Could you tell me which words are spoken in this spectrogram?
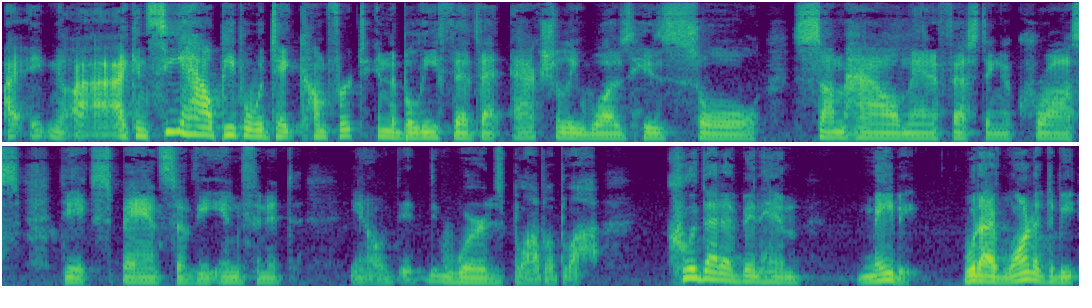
I you know I, I, can see how people would take comfort in the belief that that actually was his soul somehow manifesting across the expanse of the infinite, you know, words blah blah blah. Could that have been him? Maybe. Would I want it to be?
